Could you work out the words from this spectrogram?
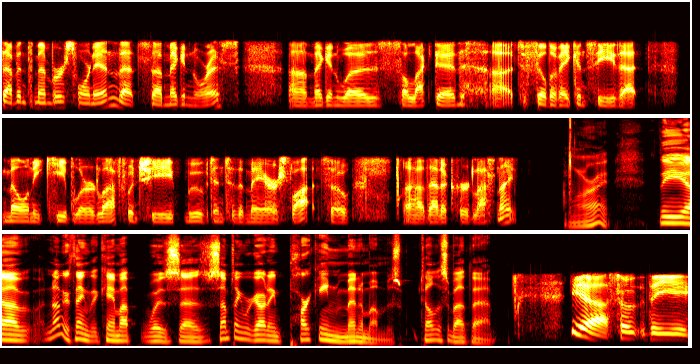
seventh member sworn in. That's uh, Megan Norris. Uh, Megan was selected uh, to fill the vacancy that Melanie Kebler left when she moved into the mayor slot. So uh, that occurred last night. All right. The uh, another thing that came up was something regarding parking minimums. Tell us about that. Yeah, so the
